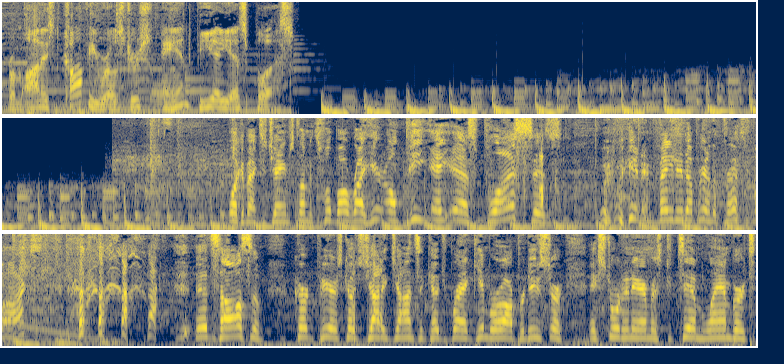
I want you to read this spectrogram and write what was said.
from Honest Coffee Roasters and PAS Plus. Welcome back to James Clemens Football right here on PAS Plus as we're being invaded up here in the press box. it's awesome. Kirk Pierce, Coach Johnny Johnson, Coach Brad Kimber, our producer extraordinaire, Mr. Tim Lambert.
